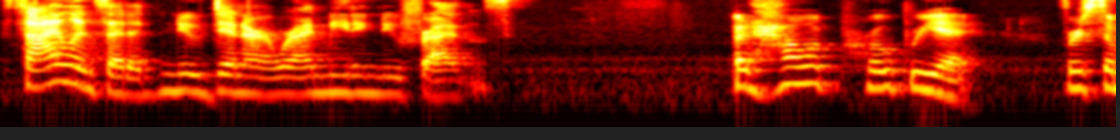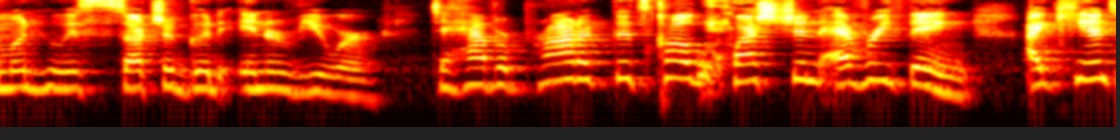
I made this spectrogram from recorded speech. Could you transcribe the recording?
silence at a new dinner where I'm meeting new friends. But how appropriate for someone who is such a good interviewer to have a product that's called Question Everything. I can't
